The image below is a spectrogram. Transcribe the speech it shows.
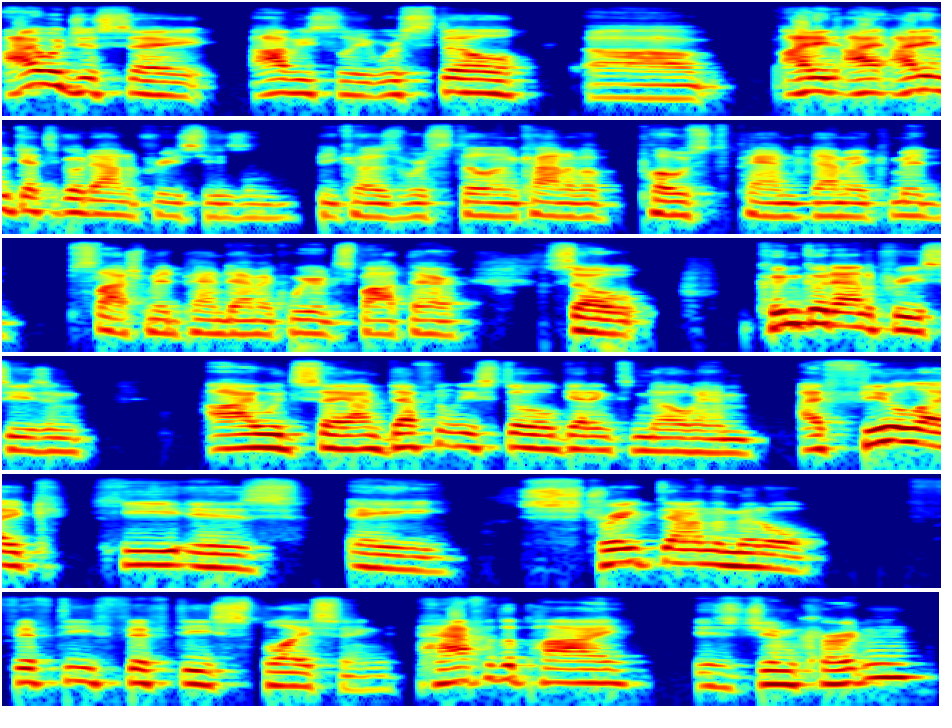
I would just say, obviously, we're still. Uh, I didn't. I, I didn't get to go down to preseason because we're still in kind of a post-pandemic, mid slash mid-pandemic weird spot there. So couldn't go down to preseason. I would say I'm definitely still getting to know him. I feel like he is a straight down the middle 50 50 splicing. Half of the pie is Jim Curtin,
